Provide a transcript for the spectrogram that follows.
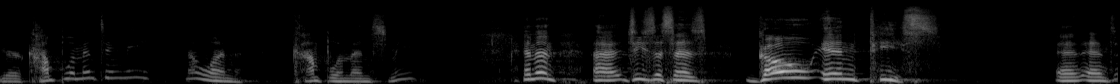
You're complimenting me? No one compliments me. And then uh, Jesus says, Go in peace. And, and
